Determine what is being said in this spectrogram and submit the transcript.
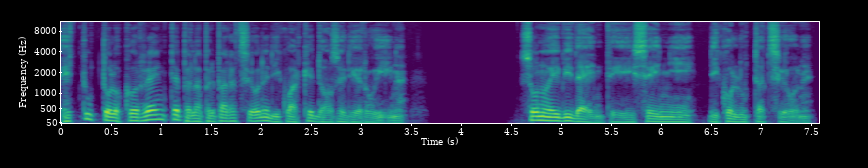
e tutto l'occorrente per la preparazione di qualche dose di eroina. Sono evidenti i segni di colluttazione,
